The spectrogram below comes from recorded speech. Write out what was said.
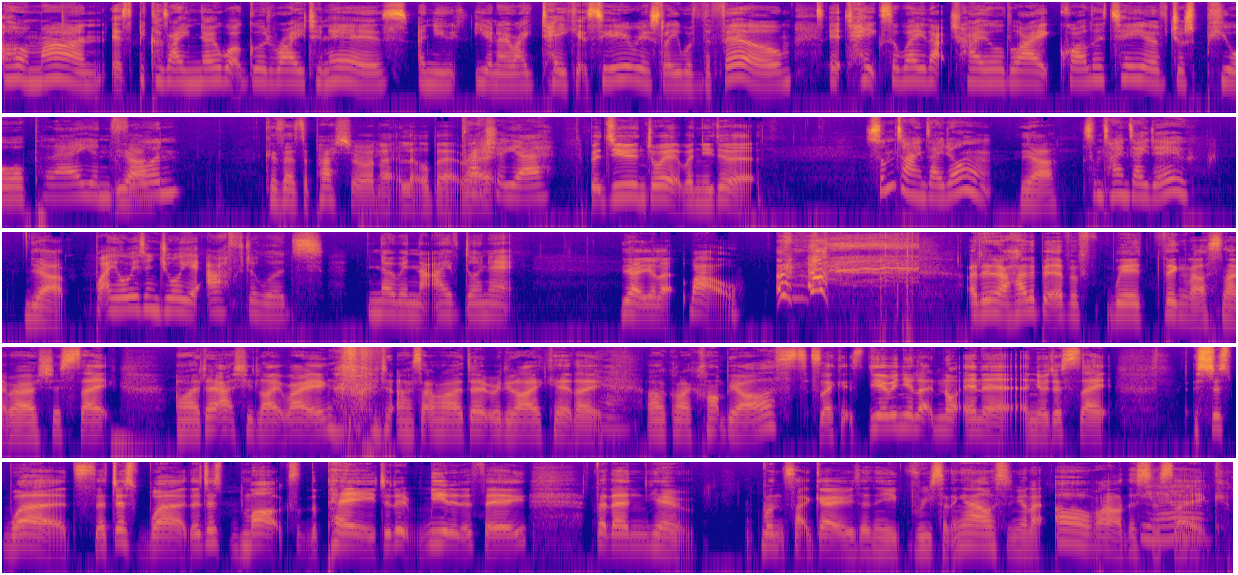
oh man, it's because I know what good writing is, and you, you know, I take it seriously with the film. It takes away that childlike quality of just pure play and Yeah. fun. because there's a pressure on it a little bit Pressure, right yeah. but do you enjoy it when you do it Sometimes I don't. yeah Sometimes I do. yeah But I always enjoy it afterwards, knowing that I've done it. Yeah, you're like, wow. I don't know. I had a bit of a weird thing last night where I was just like, oh, I don't actually like writing. I was like, oh, I don't really like it. Like, Yeah. oh god, I can't be asked. It's like it's you know when you're like not in it and you're just like, it's just words. They're just words. They're just marks on the page. They don't mean anything. But then you know, once that goes, and then you read something else, and you're like, oh wow, this is like,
